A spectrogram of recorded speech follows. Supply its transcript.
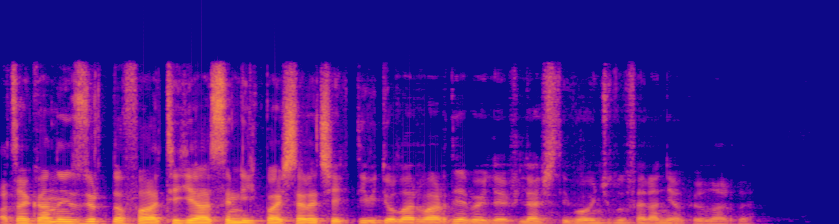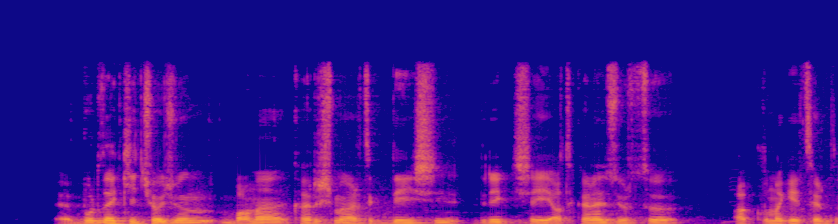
Atakan Özgürt'le Fatih Yasin'in ilk başlara çektiği videolar vardı ya böyle Flash TV oyunculuğu falan yapıyorlardı. Ee, Buradaki çocuğun bana karışma artık deyişi direkt şey Atakan Özgürt'ü aklıma getirdi.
